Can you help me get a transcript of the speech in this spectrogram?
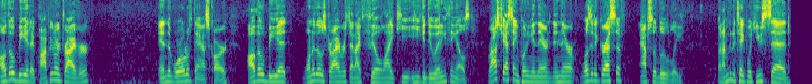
although be it a popular driver in the world of NASCAR, although be it one of those drivers that I feel like he, he can do anything else. Ross Chastain putting in there in there was it aggressive? Absolutely. But I'm going to take what you said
